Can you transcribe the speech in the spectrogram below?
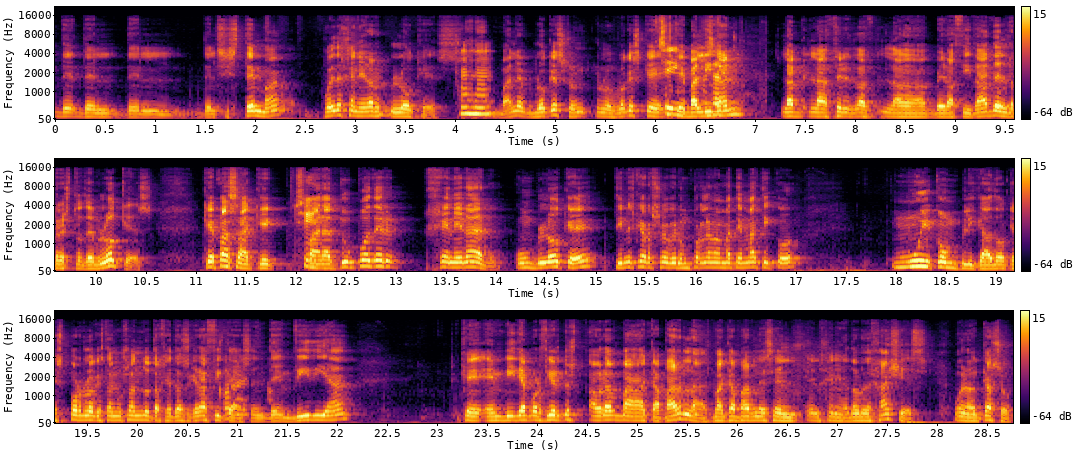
del, sistema puede generar bloques, ¿vale? Bloques son los bloques que, validan la, veracidad del resto de bloques. ¿Qué pasa? Que para tú poder generar un bloque, tienes que resolver un problema matemático muy complicado, que es por lo que están usando tarjetas gráficas de Nvidia. Que Nvidia, por cierto, ahora va a caparlas, va a caparles el, generador de hashes. Bueno, el caso,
